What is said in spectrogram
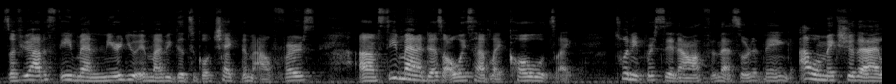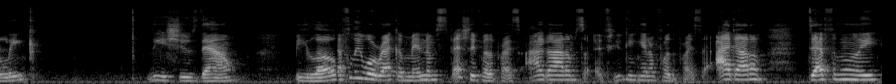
So if you have a Steve Madden near you, it might be good to go check them out first. Um, Steve Madden does always have like codes like 20% off and that sort of thing. I will make sure that I link these shoes down below. Definitely will recommend them, especially for the price I got them. So if you can get them for the price that I got them, definitely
